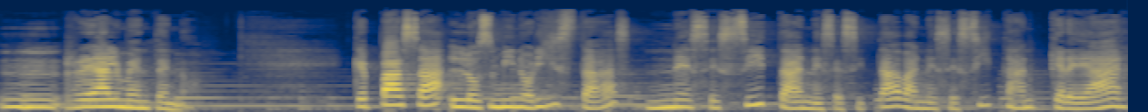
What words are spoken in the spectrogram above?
Mm, realmente no. ¿Qué pasa? Los minoristas necesitan, necesitaban, necesitan crear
